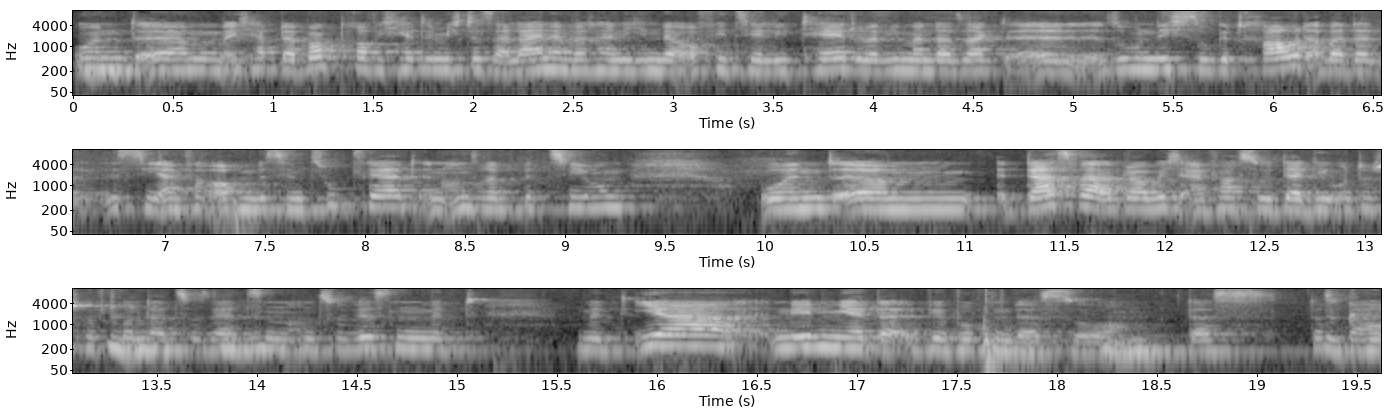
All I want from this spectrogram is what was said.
und ähm, ich habe da Bock drauf. Ich hätte mich das alleine wahrscheinlich in der Offizialität oder wie man da sagt, äh, so nicht so getraut. Aber da ist sie einfach auch ein bisschen Zugpferd in unserer Beziehung. Und ähm, das war, glaube ich, einfach so, da die Unterschrift mhm. runterzusetzen mhm. und zu wissen, mit, mit ihr neben mir, da, wir wuppen das so. Mhm. Das, das okay, war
